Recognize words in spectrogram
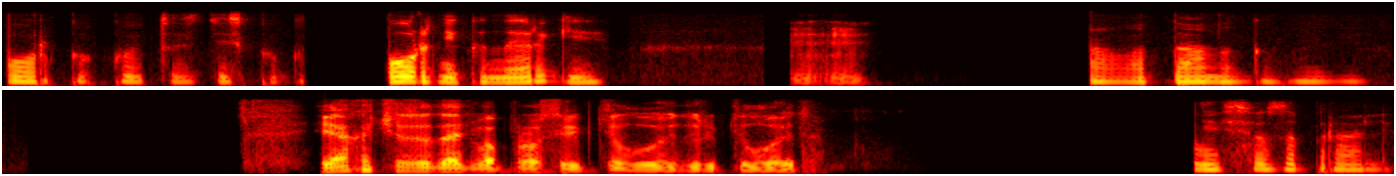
Бор какой-то здесь, как сборник энергии. Мгм. А вода на голове. Я хочу задать вопрос рептилоиду. Рептилоид. Мне все забрали.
